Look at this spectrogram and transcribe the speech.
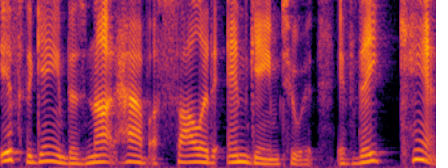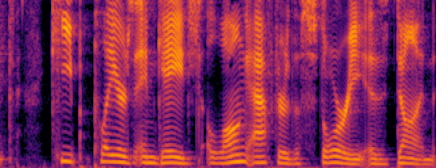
if the game does not have a solid end game to it, if they can't keep players engaged long after the story is done,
